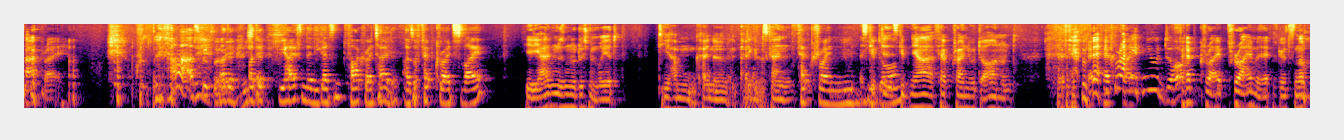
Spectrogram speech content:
Far Cry. Ah, ist gut so. Warte, warte, wie heißen denn die ganzen Far Cry Teile? Also Fab Cry 2, Hier, die halten sind nur durchnummeriert. Die haben keine. Da keine gibt es keinen. Fab Cry New, Es New gibt, Dawn. es gibt, ja, Fabcry New Dawn und Fabcry New Dawn. Fabcry Primal gibt's noch.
